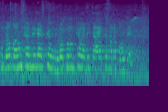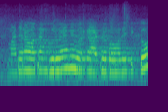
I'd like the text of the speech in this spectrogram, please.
फुलं वाहून ठेवलेले असते उघडं करून ठेव आधी काय ते मला पाहू द्या. माझं नाव अथांग गुरु आहे मी वर्ग आठव्या ब मध्ये शिकतो.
